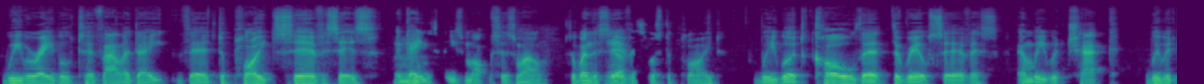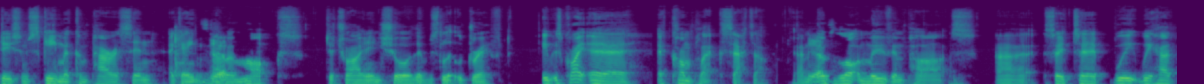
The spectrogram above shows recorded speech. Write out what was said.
We were able to validate the deployed services mm. against these mocks as well. So when the service yeah. was deployed, we would call the, the real service and we would check we would do some schema comparison against yeah. our mocks to try and ensure there was little drift. It was quite a, a complex setup. Um, yeah. There was a lot of moving parts. Uh, so to we, we had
